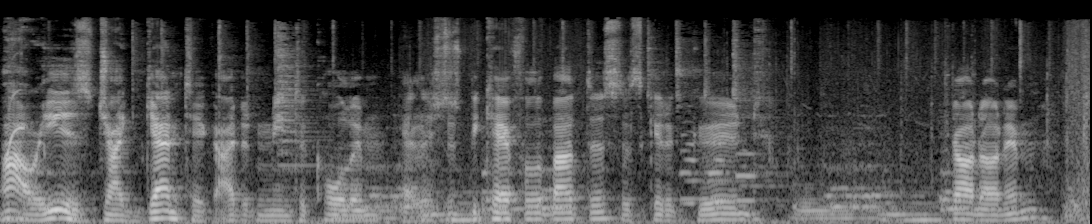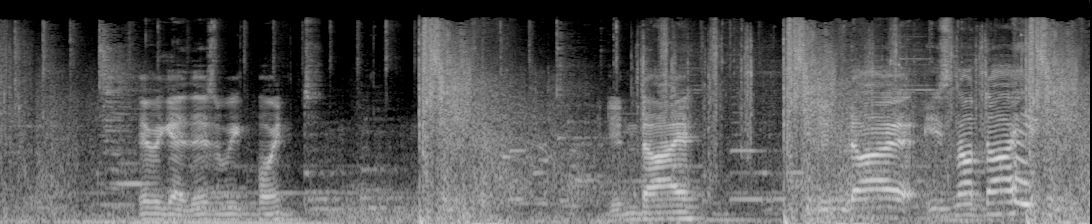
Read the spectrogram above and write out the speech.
Wow, he is gigantic. I didn't mean to call him. Let's just be careful about this. Let's get a good shot on him. There we go, there's a weak point. He didn't die. He didn't die. He's not dying.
